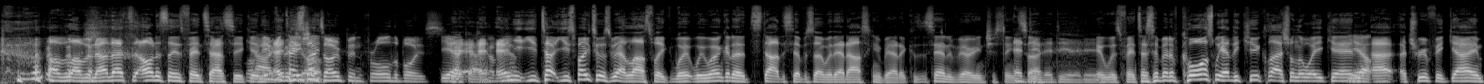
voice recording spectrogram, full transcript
I'm loving that. That's honestly it's fantastic. And, and Invitations spoke- open for all the boys. Yeah, yeah, okay. and, and you you, t- you spoke to us about it last week. We, we weren't going to start this episode without asking about it because it sounded very interesting. It so did, it did, it did. It was fantastic. But of course, we had the Q Clash on the weekend. Yep. Uh, a terrific game.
